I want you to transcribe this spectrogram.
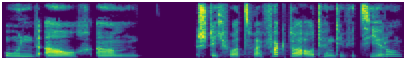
und auch ähm, Stichwort Zwei-Faktor-Authentifizierung.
